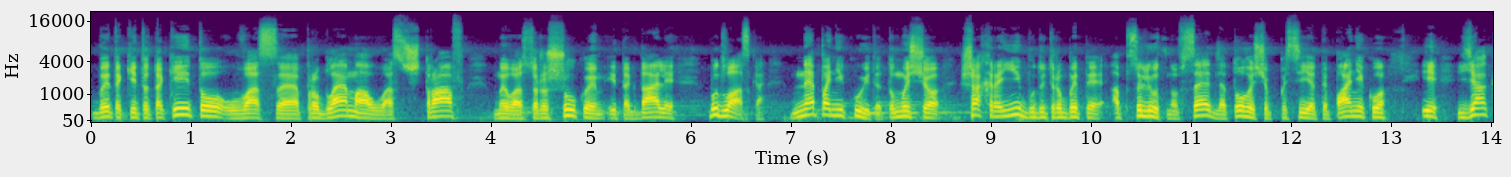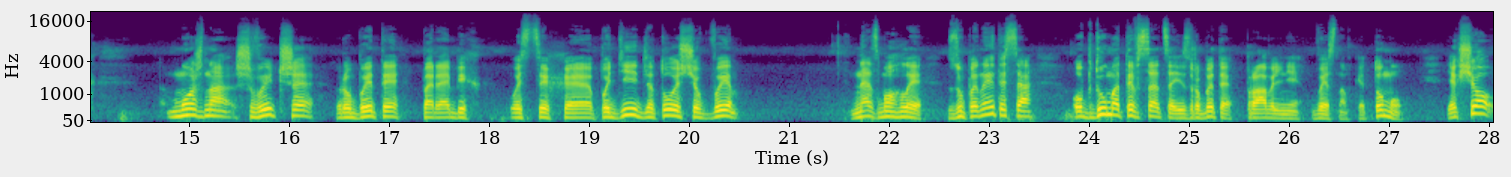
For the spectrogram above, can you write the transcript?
ви такий-то, такий-то, у вас е, проблема, у вас штраф, ми вас розшукуємо і так далі. Будь ласка, не панікуйте, тому що шахраї будуть робити абсолютно все для того, щоб посіяти паніку. І як можна швидше робити перебіг ось цих е, подій для того, щоб ви не змогли зупинитися, обдумати все це і зробити правильні висновки. Тому, якщо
